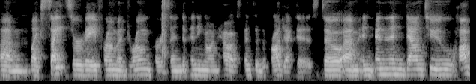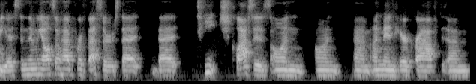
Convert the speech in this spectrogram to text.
um, like site survey from a drone person, depending on how expensive the project is. So, um, and and then down to hobbyists, and then we also have professors that that teach classes on on um, unmanned aircraft um,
